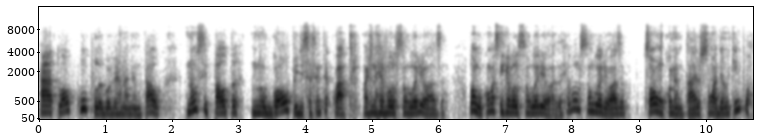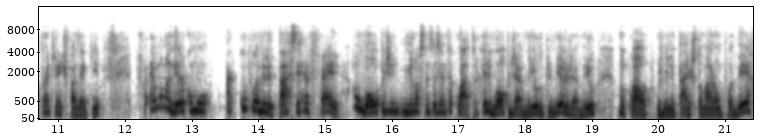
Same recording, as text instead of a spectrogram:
a atual cúpula governamental não se pauta no golpe de 64, mas na Revolução Gloriosa. Longo, como assim Revolução Gloriosa? Revolução Gloriosa, só um comentário, só um adendo que é importante a gente fazer aqui, é uma maneira como a cúpula militar se refere ao golpe de 1964, aquele golpe de abril, do 1 de abril, no qual os militares tomaram o poder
